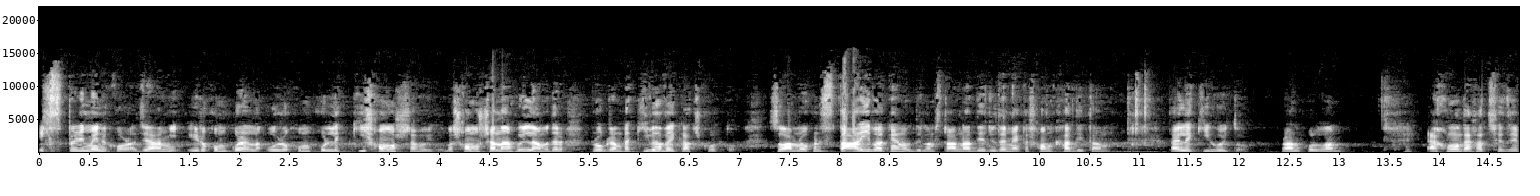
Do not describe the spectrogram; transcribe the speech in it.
এক্সপেরিমেন্ট করা যে আমি এরকম করে না ওই রকম করলে কি সমস্যা হইতো? বা সমস্যা না হইলে আমাদের প্রোগ্রামটা কীভাবে কাজ করতো? সো আমরা ওখানে স্টারই বা কেন দিলাম? স্টার না দিয়ে যদি আমি একটা সংখ্যা দিতাম, তাইলে কি হইতো? রান করলাম। এখনও দেখাচ্ছে যে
